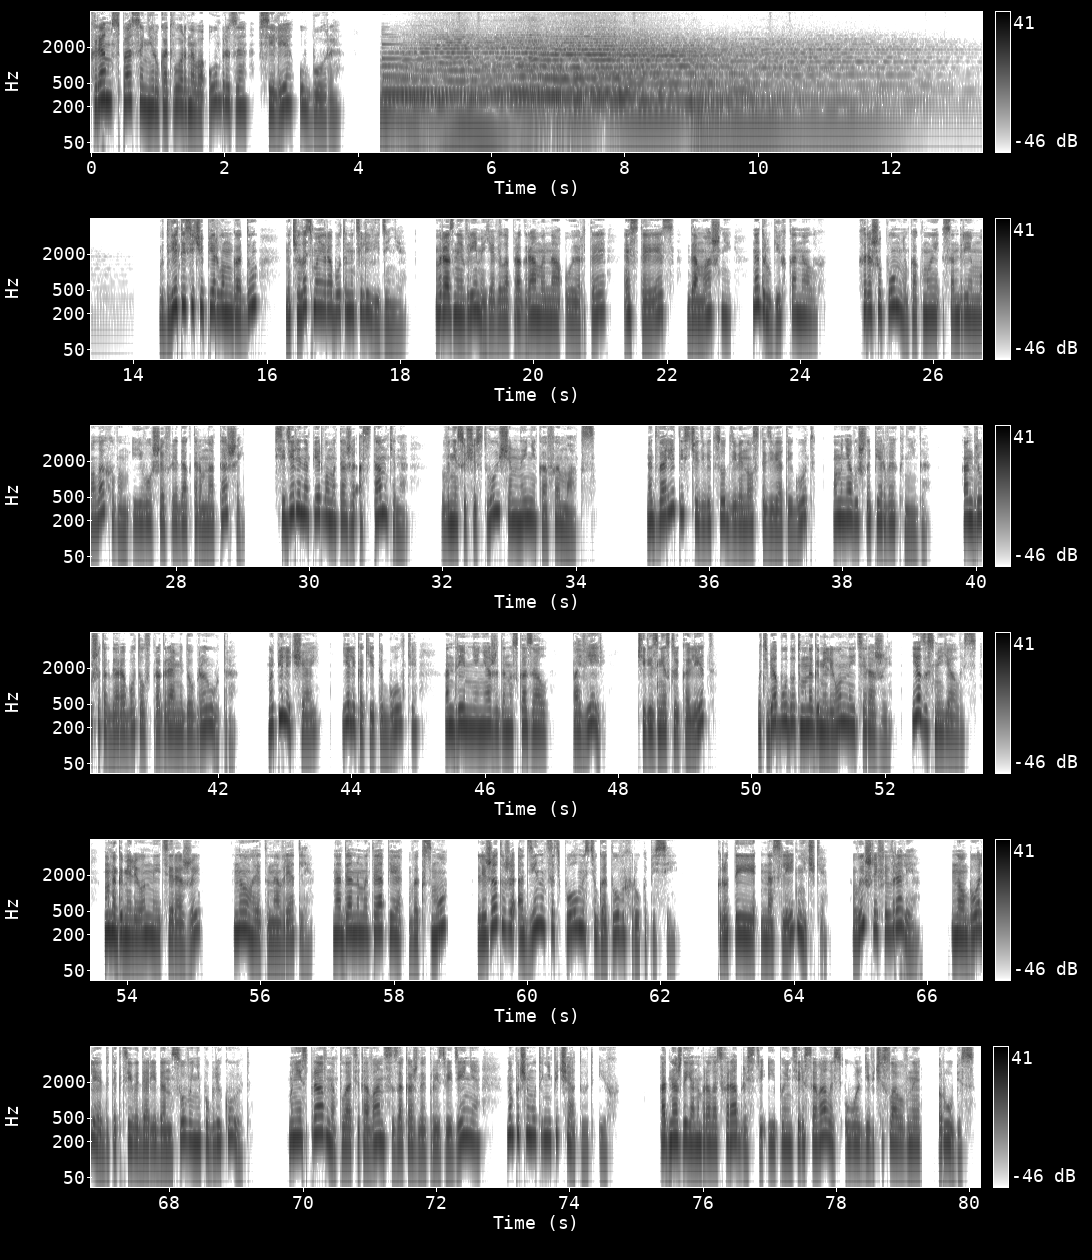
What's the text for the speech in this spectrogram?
Храм Спаса нерукотворного образа в селе Уборы. В 2001 году началась моя работа на телевидении. В разное время я вела программы на ОРТ, СТС, «Домашний», на других каналах. Хорошо помню, как мы с Андреем Малаховым и его шеф-редактором Наташей сидели на первом этаже Останкина в несуществующем ныне кафе «Макс». На дворе 1999 год у меня вышла первая книга. Андрюша тогда работал в программе «Доброе утро». Мы пили чай, ели какие-то булки. Андрей мне неожиданно сказал, «Поверь, через несколько лет у тебя будут многомиллионные тиражи». Я засмеялась. Многомиллионные тиражи? Но это навряд ли. На данном этапе в Эксмо лежат уже 11 полностью готовых рукописей. Крутые «наследнички» вышли в феврале, но более детективы Дарьи Донцовой не публикуют. Мне исправно платят аванс за каждое произведение, но почему-то не печатают их. Однажды я набралась храбрости и поинтересовалась у Ольги Вячеславовны Рубис.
